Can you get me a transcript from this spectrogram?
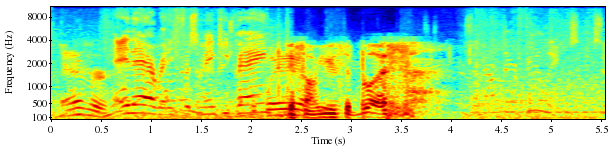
forever. Hey there, ready for some inky pain? Way Guess I'll use the bus. about their feelings so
